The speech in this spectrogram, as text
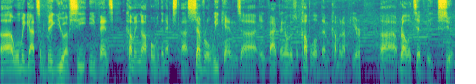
uh, when we got some big UFC events coming up over the next uh, several weekends. Uh, in fact, I know there's a couple of them coming up here uh, relatively soon.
